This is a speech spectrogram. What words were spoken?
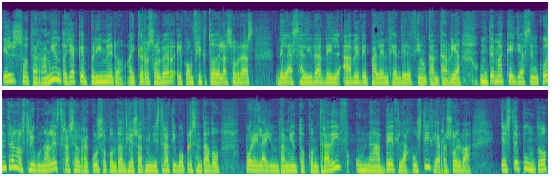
el soterramiento, ya que primero hay que resolver el conflicto de las obras de la salida del AVE de Palencia en dirección Cantabria. Un tema que ya se encuentra en los tribunales tras el recurso contencioso administrativo presentado por el ayuntamiento contra DIF. Una vez la justicia resuelva este punto,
